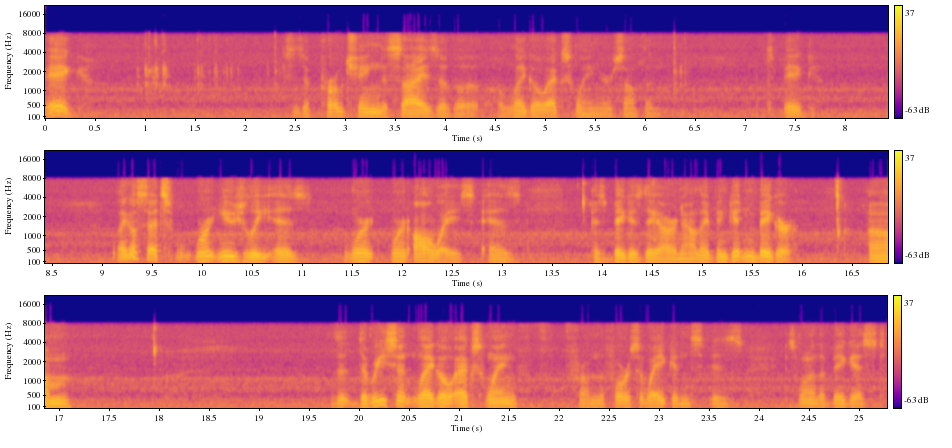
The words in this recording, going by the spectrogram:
big. Is approaching the size of a, a Lego X-Wing or something. It's big. Lego sets weren't usually as weren't weren't always as as big as they are now. They've been getting bigger. Um, the the recent Lego X-wing from the Force Awakens is is one of the biggest,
